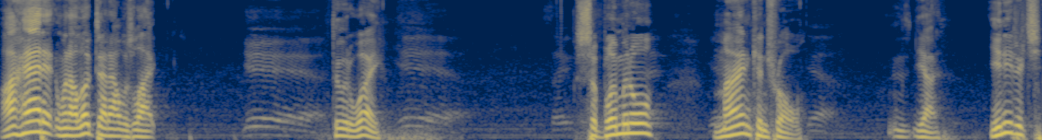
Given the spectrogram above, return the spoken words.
I had it, and when I looked at it, I was like, threw it away. Subliminal mind control. Yeah, you need to ch-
